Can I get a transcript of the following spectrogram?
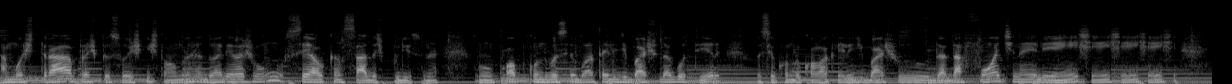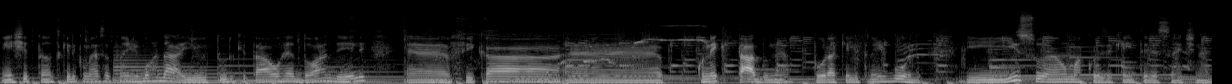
a mostrar para as pessoas que estão ao meu redor e elas vão ser alcançadas por isso, né? Um copo quando você bota ele debaixo da goteira, você quando coloca ele debaixo da, da fonte, né? Ele enche, enche, enche, enche, enche tanto que ele começa a transbordar e tudo que está ao redor dele é, fica é, conectado, né? Por aquele transbordo. E isso é uma coisa que é interessante, né?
